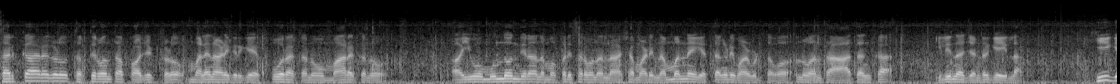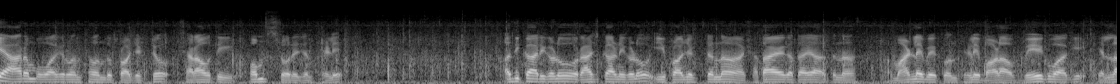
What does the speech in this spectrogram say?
ಸರ್ಕಾರಗಳು ತರ್ತಿರುವಂಥ ಪ್ರಾಜೆಕ್ಟ್ಗಳು ಮಲೆನಾಡಿಗರಿಗೆ ಪೂರಕನೋ ಮಾರಕನೋ ಇವು ಮುಂದೊಂದು ದಿನ ನಮ್ಮ ಪರಿಸರವನ್ನು ನಾಶ ಮಾಡಿ ನಮ್ಮನ್ನೇ ಎತ್ತಂಗಡಿ ಮಾಡಿಬಿಡ್ತಾವೆ ಅನ್ನುವಂಥ ಆತಂಕ ಇಲ್ಲಿನ ಜನರಿಗೆ ಇಲ್ಲ. ಹೀಗೆ ಆರಂಭವಾಗಿರುವಂಥ ಒಂದು ಪ್ರಾಜೆಕ್ಟು ಶರಾವತಿ ಪಂಪ್ ಸ್ಟೋರೇಜ್ ಅಂತ ಹೇಳಿ. ಅಧಿಕಾರಿಗಳು, ರಾಜಕಾರಣಿಗಳು ಈ ಪ್ರಾಜೆಕ್ಟನ್ನು ಶತಾಯಗತಾಯ ಅದನ್ನು ಮಾಡಲೇಬೇಕು ಅಂಥೇಳಿ ಭಾಳ ವೇಗವಾಗಿ ಎಲ್ಲ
